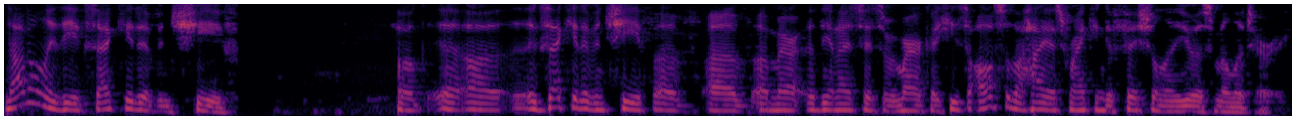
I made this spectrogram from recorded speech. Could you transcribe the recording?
not only the executive in chief, uh, uh, executive in chief of of, Amer- of, the United States of America. He's also the highest ranking official in the U.S. military.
